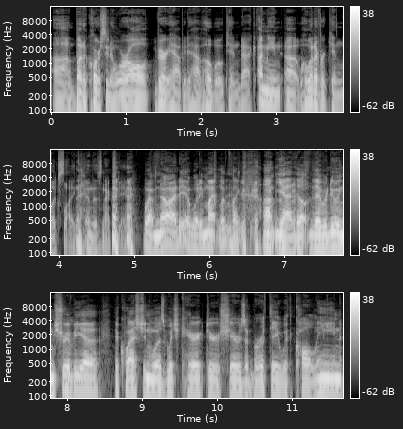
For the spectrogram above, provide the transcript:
Uh, but of course, you know we're all very happy to have Hobo Ken back. I mean, uh, whatever Ken looks like in this next game. We have no idea what he might look like. Um, yeah, they, they were doing trivia. The question was which character shares a birthday with Colleen,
